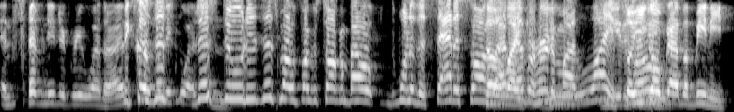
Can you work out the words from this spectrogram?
in 70 degree weather? I have Because so this many this dude, this motherfucker's talking about one of the saddest songs So, I've like, ever heard in my life. So you go grab a beanie.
